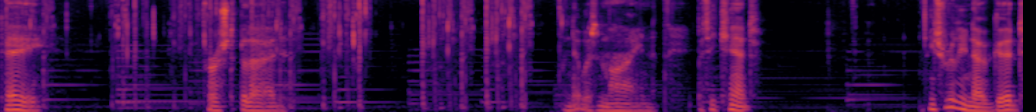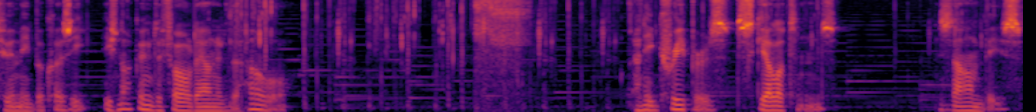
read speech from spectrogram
Okay. First blood. And it was mine. But he can't he's really no good to me because he, he's not going to fall down into the hole. I need creepers, skeletons, zombies.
